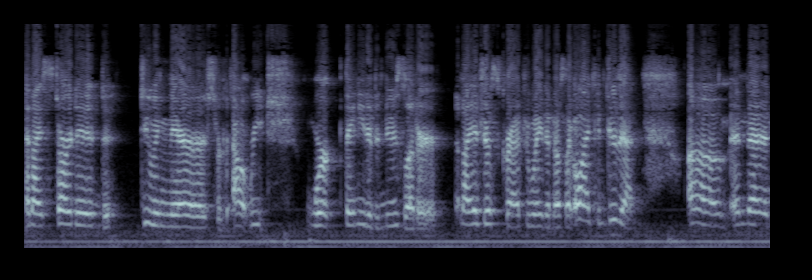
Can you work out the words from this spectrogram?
And I started doing their sort of outreach work. They needed a newsletter, and I had just graduated. I was like, oh, I can do that. Um, and then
